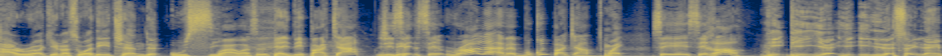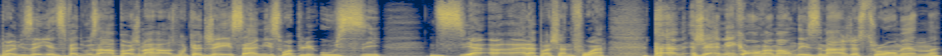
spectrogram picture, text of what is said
à Raw qui reçoit des chaînes de aussi. Ouais, ouais. Puis des pancartes. Des- c'est- c'est- Raw, là, avait beaucoup de pancartes. Ouais. C'est c'est rare. Puis, puis il a- il- il- ça, il l'a improvisé. Il a dit Faites-vous-en pas, je m'arrange pour que Jay et Sammy soient plus aussi d'ici à, à- à la prochaine fois. J'ai aimé qu'on remonte des images de Strowman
